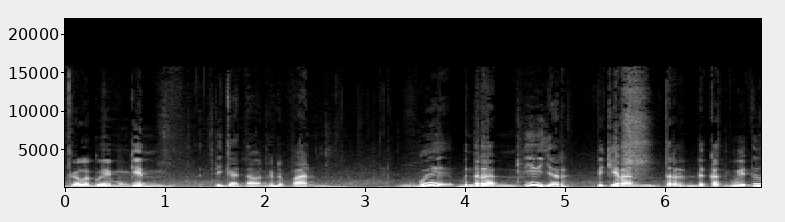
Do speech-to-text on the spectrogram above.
Kalau gue mungkin tiga tahun ke depan, gue beneran ini jar pikiran terdekat gue itu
